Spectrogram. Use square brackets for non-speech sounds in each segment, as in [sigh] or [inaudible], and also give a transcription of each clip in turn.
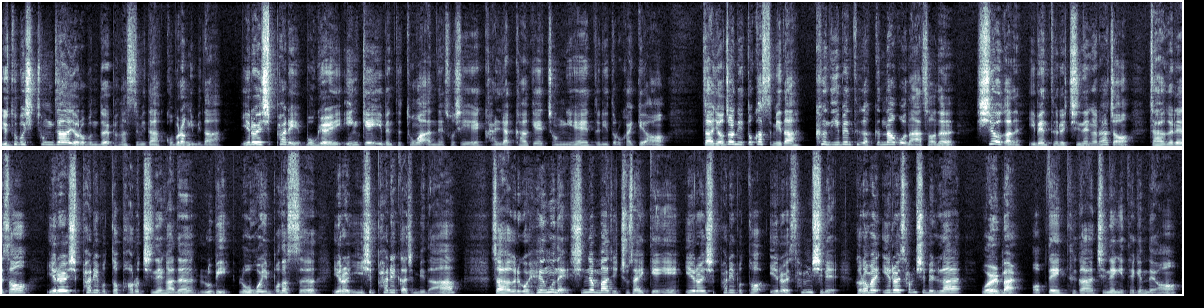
유튜브 시청자 여러분들 반갑습니다. 고브랑입니다. 1월 18일 목요일 인게임 이벤트 통화 안내 소식 간략하게 정리해 드리도록 할게요. 자, 여전히 똑같습니다. 큰 이벤트가 끝나고 나서는 쉬어가는 이벤트를 진행을 하죠. 자, 그래서 1월 18일부터 바로 진행하는 루비 로그인 보너스 1월 28일까지입니다. 자, 그리고 행운의 신년맞이 주사위 게임 1월 18일부터 1월 30일. 그러면 1월 30일 날 월말 업데이트가 진행이 되겠네요.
